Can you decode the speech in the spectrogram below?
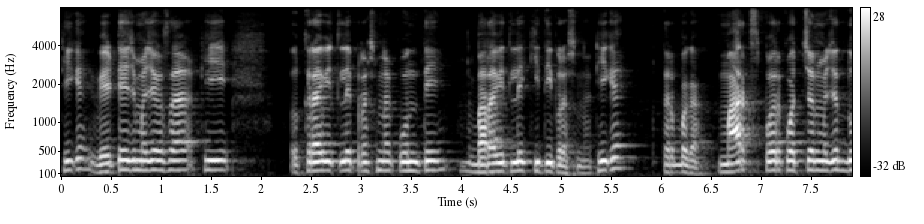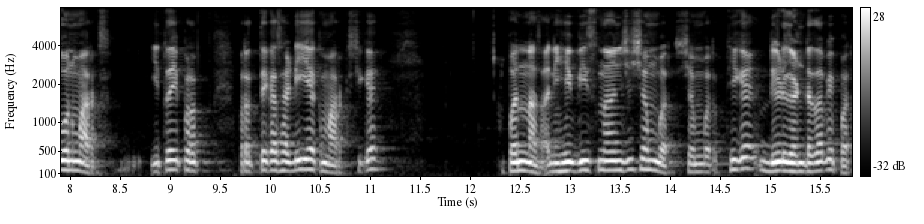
ठीक आहे? वेटेज म्हणजे कसा की अकरावीतले प्रश्न कोणते बारावीतले किती प्रश्न? ठीक आहे? तर बघा मार्क्स पर क्वेश्चन म्हणजे दोन मार्क्स इथंही प्र प्रत्येकासाठी एक मार्क्स ठीक आहे? पन्नास. आणि हे वीस न ऐंशी शंभर शंभर. ठीक आहे? दीड घंट्याचा पेपर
